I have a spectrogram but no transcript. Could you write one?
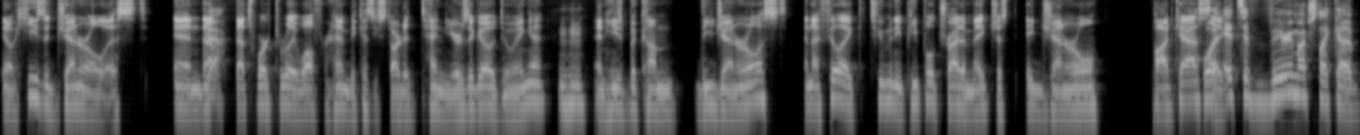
you know he's a generalist and that, Yeah. that's worked really well for him because he started 10 years ago doing it Mhm. and he's become the generalist and i feel like too many people try to make just a general podcast Well, like it's a very much like a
